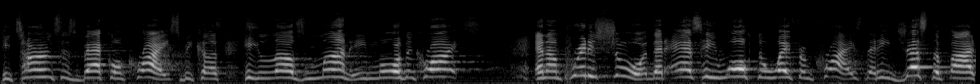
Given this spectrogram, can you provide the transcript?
He turns his back on Christ because he loves money more than Christ. And I'm pretty sure that as he walked away from Christ, that he justified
